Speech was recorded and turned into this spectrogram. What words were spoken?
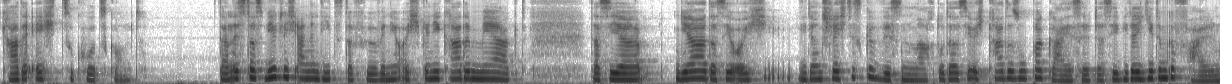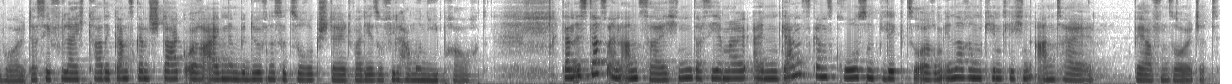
gerade echt zu kurz kommt. Dann ist das wirklich ein Indiz dafür, wenn ihr euch, wenn ihr gerade merkt, dass ihr ja, dass ihr euch wieder ein schlechtes Gewissen macht oder dass ihr euch gerade super geißelt, dass ihr wieder jedem gefallen wollt, dass ihr vielleicht gerade ganz, ganz stark eure eigenen Bedürfnisse zurückstellt, weil ihr so viel Harmonie braucht. Dann ist das ein Anzeichen, dass ihr mal einen ganz, ganz großen Blick zu eurem inneren kindlichen Anteil werfen solltet.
